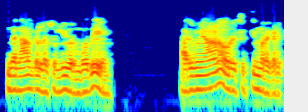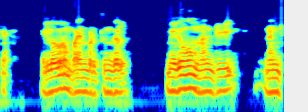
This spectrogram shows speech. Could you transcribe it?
இந்த நாட்களில் சொல்லி வரும்போது அருமையான ஒரு சித்தி முறை கிடைக்கும். எல்லோரும் பயன்படுத்துங்கள். மிகவும் நன்றி. நன்றி.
